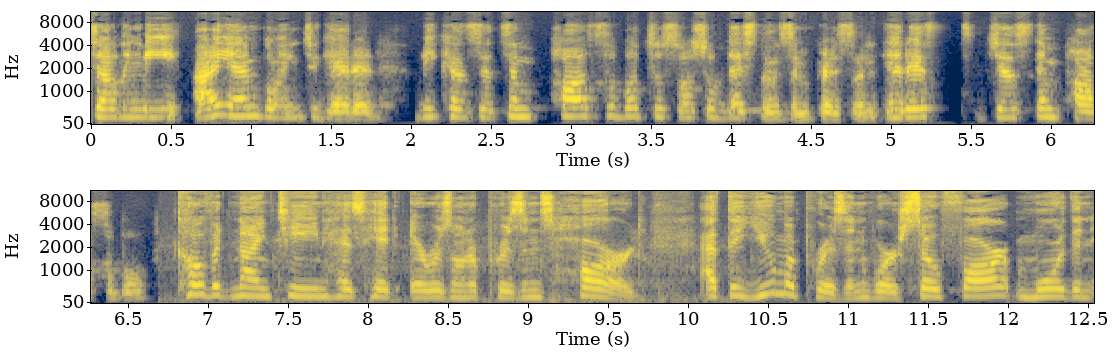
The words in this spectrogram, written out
telling me I am going to get it because it's impossible to social distance in prison. It is just impossible. COVID 19 has hit Arizona prisons hard. At the Yuma prison, where so far more than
